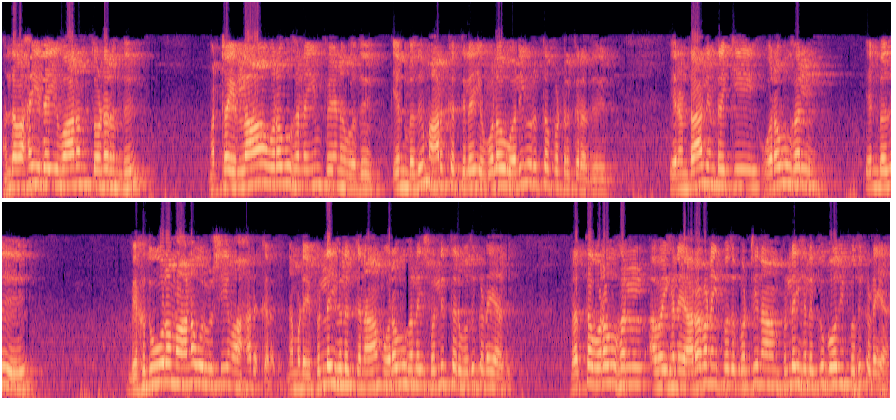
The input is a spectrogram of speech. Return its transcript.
அந்த வகையில் இவ்வாரம் தொடர்ந்து மற்ற எல்லா உறவுகளையும் பேணுவது என்பது மார்க்கத்திலே எவ்வளவு வலியுறுத்தப்பட்டிருக்கிறது. ஏனென்றால் இன்றைக்கு உறவுகள் என்பது வெகு தூரமான ஒரு விஷயமாக இருக்கிறது. நம்முடைய பிள்ளைகளுக்கு நாம் உறவுகளை சொல்லித் தருவது கிடையாது. இரத்த உறவுகள் அவைகளை அரவணைப்பது பற்றி நாம் பிள்ளைகளுக்கு போதிப்பது கிடையாது.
